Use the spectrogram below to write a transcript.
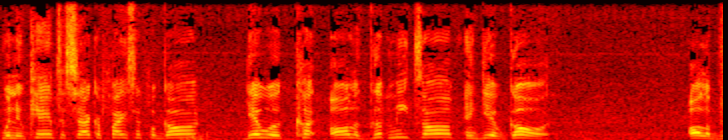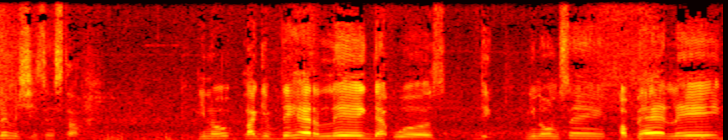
When it came to sacrificing for God, they would cut all the good meats off and give God all the blemishes and stuff. You know, like if they had a leg that was, you know what I'm saying, a bad leg,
